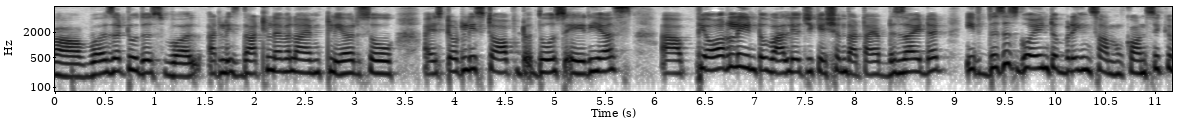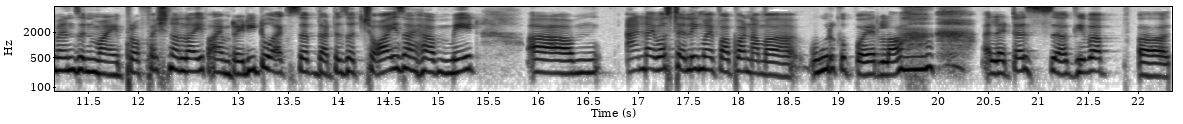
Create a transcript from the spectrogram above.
uh, versa to this world. At least that level I am clear. So I totally stopped those areas uh, purely into value education that I have decided. If this is going to bring some consequence in my professional life, I am ready to accept that is a choice I have made. Um, and I was telling my papa, நம்ம ஊருக்கு போயிடலாம் let us uh, give up uh,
